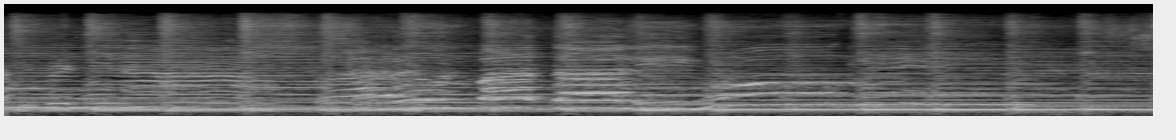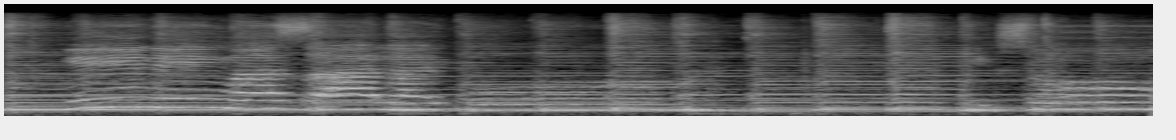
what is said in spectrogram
Happy birthday na. Karon patalimugin, gining masalay ko. Igsoon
